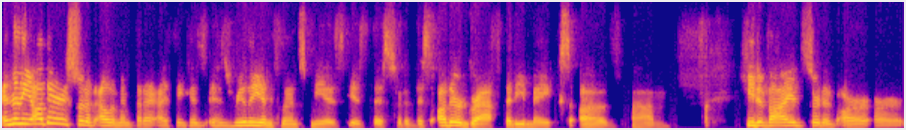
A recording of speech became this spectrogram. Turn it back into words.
And then the other sort of element that I, I think has, has really influenced me is, is this sort of this other graph that he makes of, um, he divides sort of our, our,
